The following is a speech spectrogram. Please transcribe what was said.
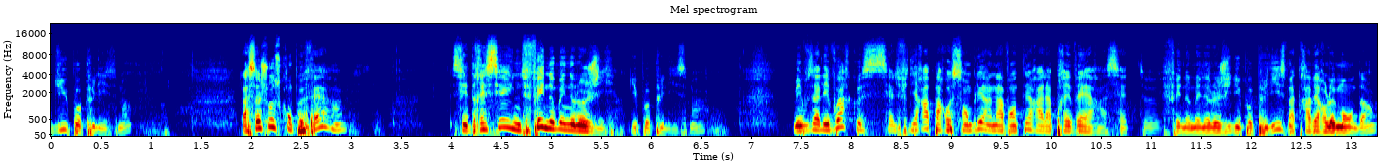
du populisme. La seule chose qu'on peut faire, hein, c'est dresser une phénoménologie du populisme. Mais vous allez voir que elle finira par ressembler à un inventaire à l'après-vert, cette phénoménologie du populisme à travers le monde. Hein.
